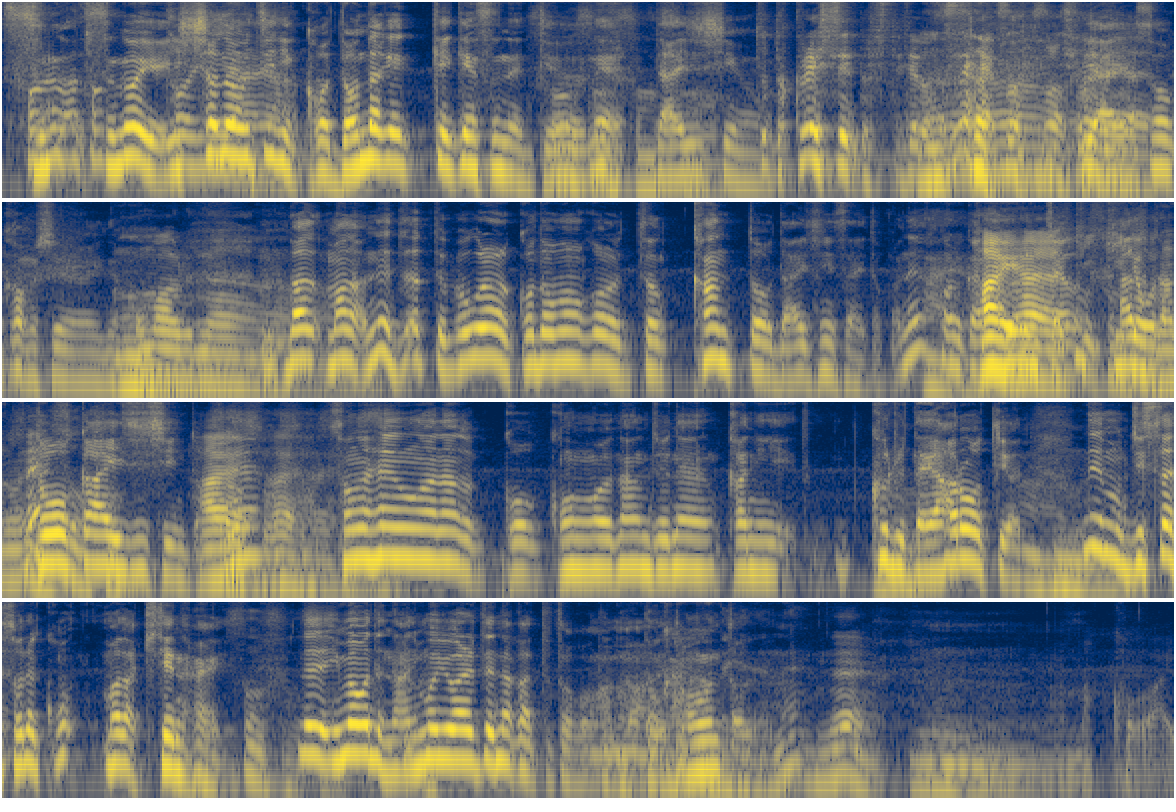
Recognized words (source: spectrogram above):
すごい一緒のうちにこうどんだけ経験すんねんっていうねそうそうそうそう。大地震を。ちょっとクレッシェンドしてますね。そうそうそう。いやいやそうかもしれないけど、うん困るなままだねだって僕らの子供の頃その関東大震災とかね、はい。これから来るんちゃう、はいはい聞いたことあるのね。東海地震とかね、その辺はなんかこう今後何十年かに来るであろうっていう、うん。でも実際それこまだ来てない。そうそうで今まで何も言われてなかったところが、まあ、ドーンと。ねね。うん。まあ怖い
